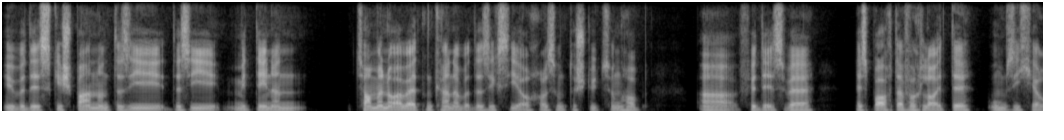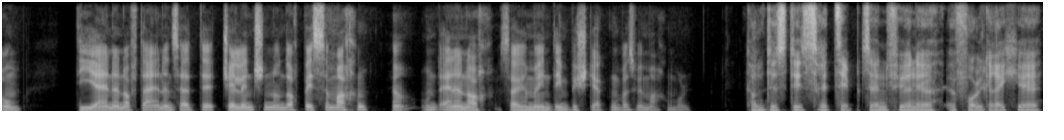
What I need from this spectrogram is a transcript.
über das Gespann und dass ich, dass ich mit denen zusammenarbeiten kann, aber dass ich sie auch als Unterstützung habe äh, für das, weil es braucht einfach Leute um sich herum, die einen auf der einen Seite challengen und auch besser machen ja, und einen auch, sage ich mal, in dem bestärken, was wir machen wollen. Kann das das Rezept sein für eine erfolgreiche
